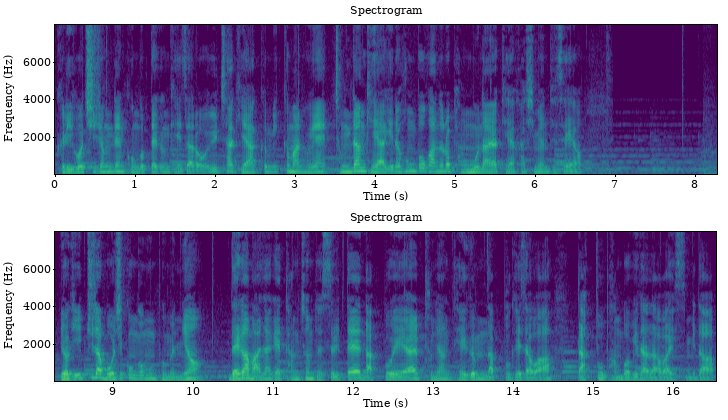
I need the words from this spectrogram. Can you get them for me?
그리고 지정된 공급 대금 계좌로 1차 계약금 입금한 후에 정당 계약일의 홍보관으로 방문하여 계약하시면 되세요. 여기 입주자 모집 공고문 보면요. 내가 만약에 당첨됐을 때 납부해야 할 분양 대금 납부 계좌와 납부 방법이 다 나와 있습니다.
